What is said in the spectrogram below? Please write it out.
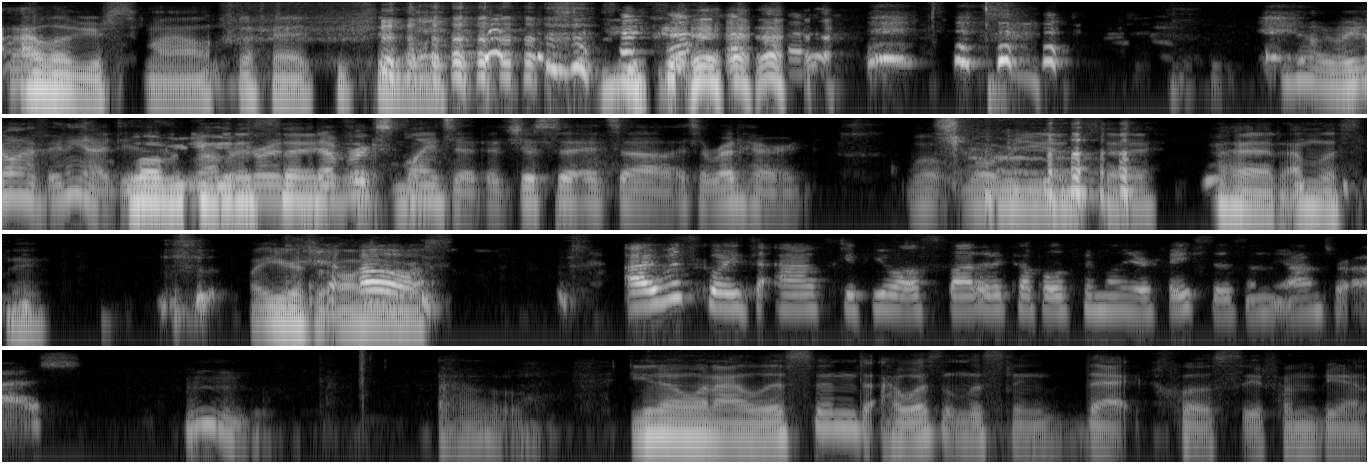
I love your smile. Go ahead, continue. no, we don't have any idea. What were you Robert gonna Jordan say? Never explains it. It's just a, it's a it's a red herring. what, what were you gonna say? Go ahead, I'm listening. My ears are all Oh. yours. I was going to ask if you all spotted a couple of familiar faces in the entourage. Hmm. Oh, you know, when I listened, I wasn't listening that closely, if I'm being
